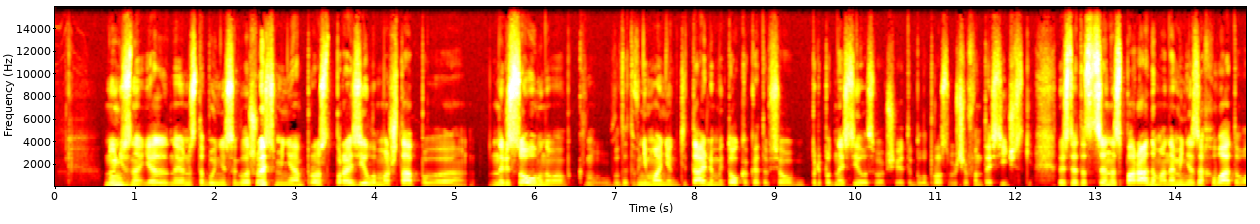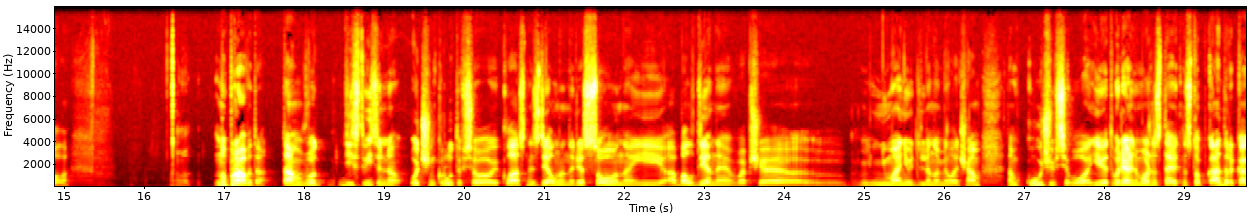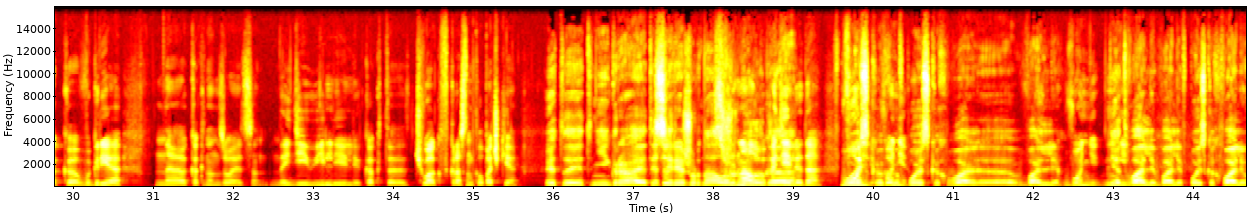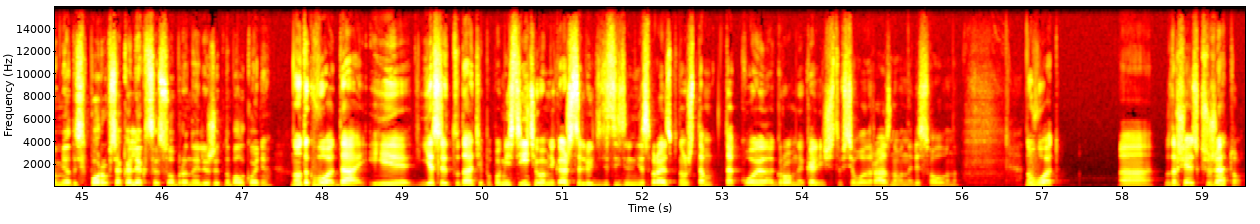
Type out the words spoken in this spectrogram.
Ну, не знаю, я, наверное, с тобой не соглашусь. Меня просто поразил масштаб э, нарисованного, ну, вот это внимание к деталям и то, как это все преподносилось вообще. Это было просто вообще фантастически. То есть эта сцена с парадом, она меня захватывала. Ну, правда, там вот действительно очень круто все и классно сделано, нарисовано, и обалденное вообще э, внимание уделено мелочам. Там куча всего, и этого реально можно ставить на стоп-кадр, как э, в игре, э, как она называется, «Найди Вилли» или как-то чувак в красном колпачке. Это, это не игра, это, Это серия журналов. С журнала было, да. выходили, да. В Вонни- поисках, Вонни- в поисках Валь- э, Валли. Вонни- Нет, не- Валли, Валли, в поисках Валли. У меня до сих пор вся коллекция собранная лежит на балконе. Ну так вот, да, и если туда, типа, поместить его, мне кажется, люди действительно не справятся, потому что там такое огромное количество всего разного нарисовано. Ну вот, а, возвращаясь к сюжету,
